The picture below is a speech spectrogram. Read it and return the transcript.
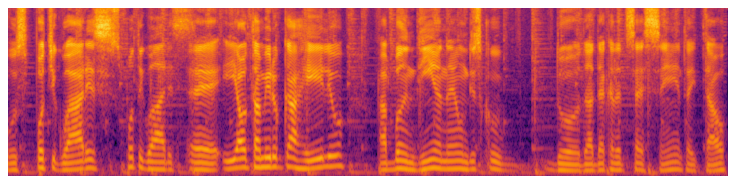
os Potiguares. Os Potiguares. É, e Altamiro Carrilho, a bandinha, né? Um disco do- da década de 60 e tal.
